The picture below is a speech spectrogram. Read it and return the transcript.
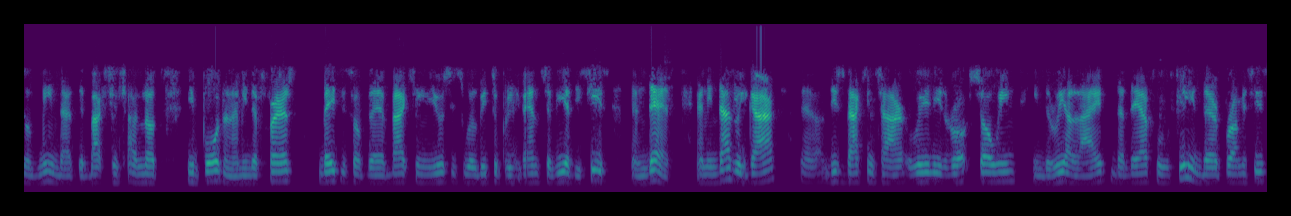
not mean that the vaccines are not important. I mean, the first basis of the vaccine uses will be to prevent severe disease and death. And in that regard, uh, these vaccines are really showing in the real life that they are fulfilling their promises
